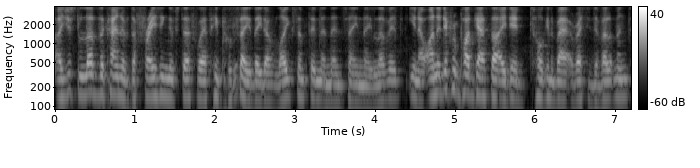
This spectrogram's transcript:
I just love the kind of the phrasing of stuff where people say they don't like something and then saying they love it. You know, on a different podcast that I did talking about Arrested Development,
